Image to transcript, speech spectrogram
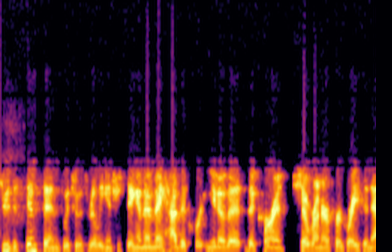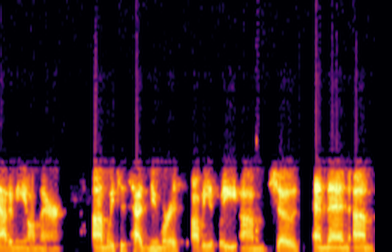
through The Simpsons, which was really interesting. And then they had the you know the the current showrunner for Grey's Anatomy on there, um, which has had numerous obviously um, shows. And then um,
